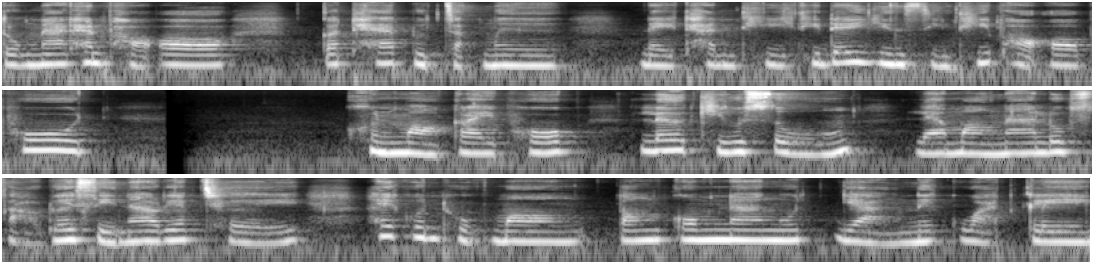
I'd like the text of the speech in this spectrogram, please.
ตรงหน้าท่านผออก็แทบหลุดจากมือ ในทันทีที่ได้ยินสิ่งที่ผออพูด คุณหมอไกลภพเลิกคิ้วสูง แล้วมองหน้าลูกสาวด้วยสีหน้าเรียบเฉย ให้คนถูกมองต้องก้มหน้างุดอย่างนึกหวาดเกรง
